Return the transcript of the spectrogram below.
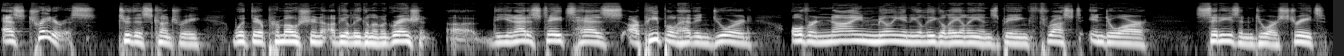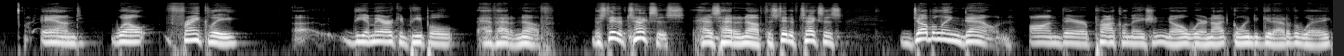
as traitorous to this country with their promotion of illegal immigration. Uh, the United States has, our people have endured over 9 million illegal aliens being thrust into our cities and into our streets. And, well, frankly, the American people have had enough. The state of Texas has had enough. The state of Texas doubling down on their proclamation no, we're not going to get out of the way.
